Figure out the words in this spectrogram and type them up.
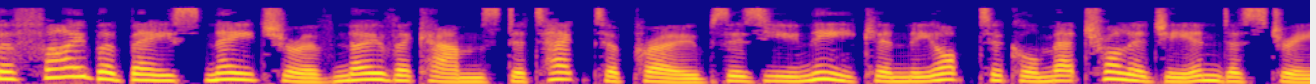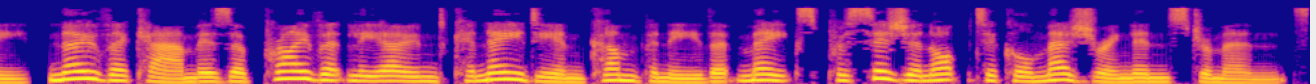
The fiber-based nature of Novacam's detector probes is unique in the optical metrology industry. Novacam is a privately owned Canadian company that makes precision optical measuring instruments.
